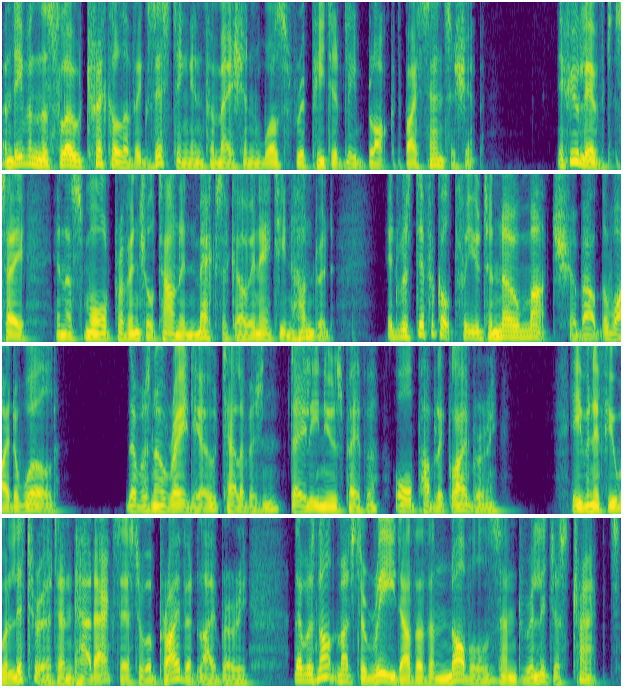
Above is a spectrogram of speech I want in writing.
and even the slow trickle of existing information was repeatedly blocked by censorship. If you lived, say, in a small provincial town in Mexico in 1800, it was difficult for you to know much about the wider world. There was no radio, television, daily newspaper, or public library. Even if you were literate and had access to a private library, there was not much to read other than novels and religious tracts.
